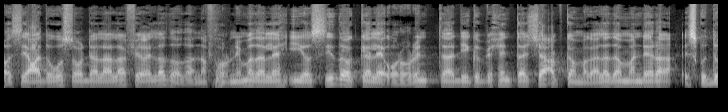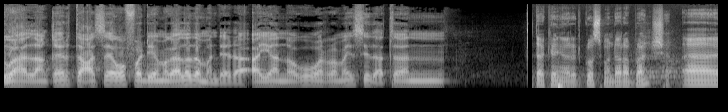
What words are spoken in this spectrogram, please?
oo si cad ugu soo dhalaala ficiladooda nafhurnimada leh iyo sidoo kale ururinta dhiigbixinta shacabka magaalada mandheera isku duwaha laanqeyrta case u fadhiya magaalada mandheera ayaa noogu waramay sida tan Kenya Red Cross Mandara branch. Uh,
